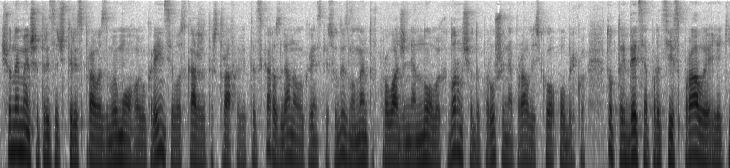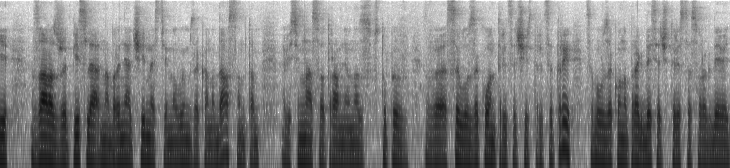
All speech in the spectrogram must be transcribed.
Щонайменше 34 справи з вимогою українців оскаржити штрафи від ТЦК розглянули українські суди з моменту впровадження нових норм щодо порушення прав військового обліку. Тобто йдеться про ці справи, які зараз вже після набрання чинності новим законодавством, там 18 травня у нас вступив в силу закон 3633, це був законопроект 10449,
